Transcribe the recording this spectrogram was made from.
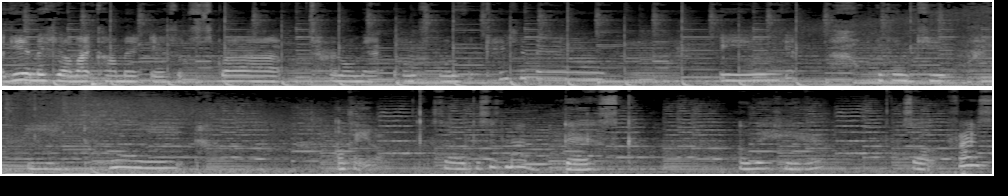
Again, make sure y'all like, comment, and subscribe. Turn on that post notification bell. And yeah, we're gonna get right into it. Okay. So this is my desk over here. So first,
